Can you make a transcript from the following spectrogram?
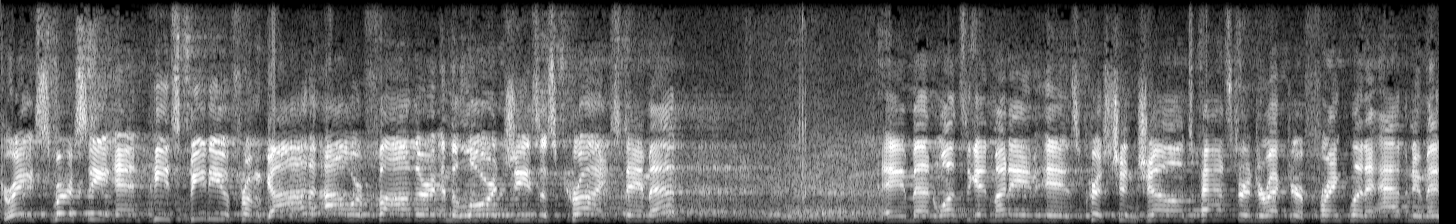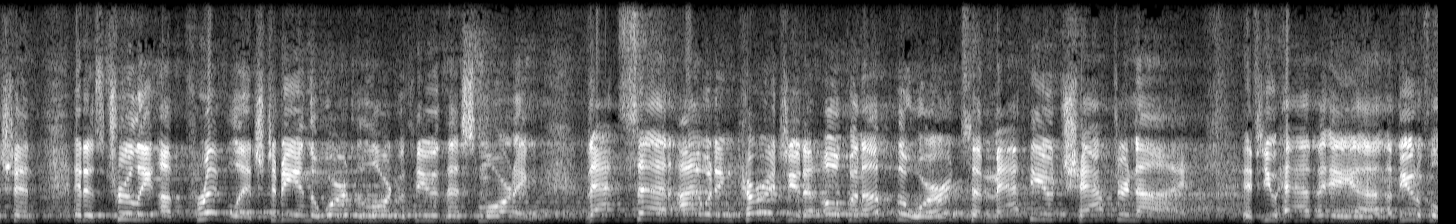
Grace, mercy, and peace be to you from God our Father and the Lord Jesus Christ. Amen. Amen. Once again, my name is Christian Jones, pastor and director of Franklin Avenue Mission. It is truly a privilege to be in the Word of the Lord with you this morning. That said, I would encourage you to open up the Word to Matthew chapter 9. If you have a, uh, a beautiful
